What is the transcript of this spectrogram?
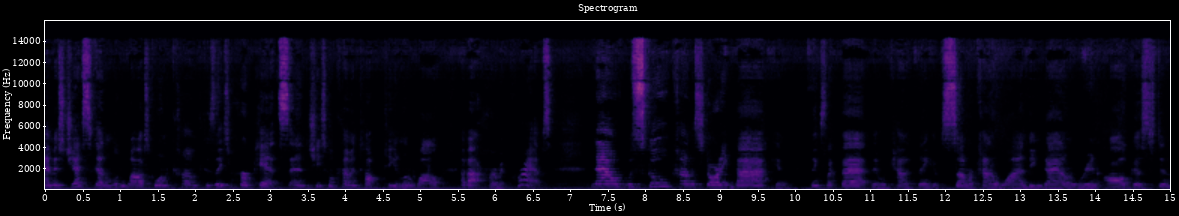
And Miss Jessica in a little while is going to come because these are her pets and she's going to come and talk to you in a little while about hermit crabs. Now, with school kind of starting back and things like that, then we kind of think of summer kind of winding down. We're in August and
